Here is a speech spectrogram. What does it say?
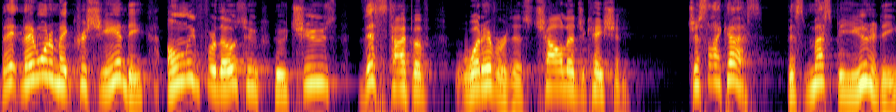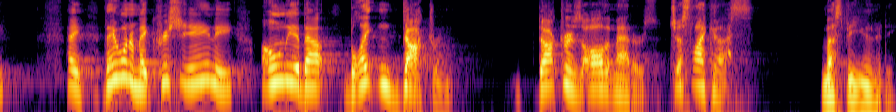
They, they want to make Christianity only for those who, who choose this type of whatever it is, child education, just like us. This must be unity. Hey, they want to make Christianity only about blatant doctrine. Doctrine is all that matters, just like us must be unity.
